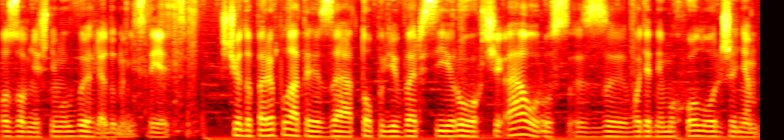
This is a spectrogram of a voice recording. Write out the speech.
по зовнішньому вигляду, мені здається. Щодо переплати за топові версії ROG чи Aorus з водяним охолодженням,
